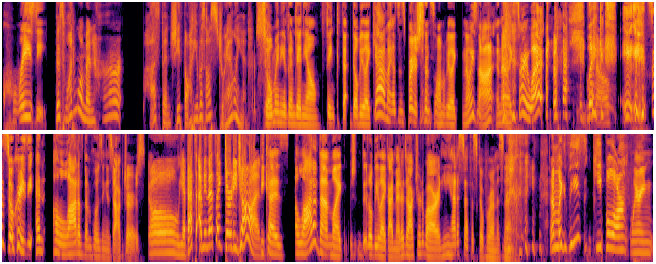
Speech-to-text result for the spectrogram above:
crazy. this one woman her husband she thought he was australian So many of them, Danielle, think that they'll be like, Yeah, my husband's British. And someone will be like, No, he's not. And they're like, Sorry, what? like, it, it's just so crazy. And a lot of them posing as doctors oh yeah that's i mean that's like dirty john because a lot of them, like, it'll be like, I met a doctor at a bar and he had a stethoscope around his neck. And I'm like, these people aren't wearing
